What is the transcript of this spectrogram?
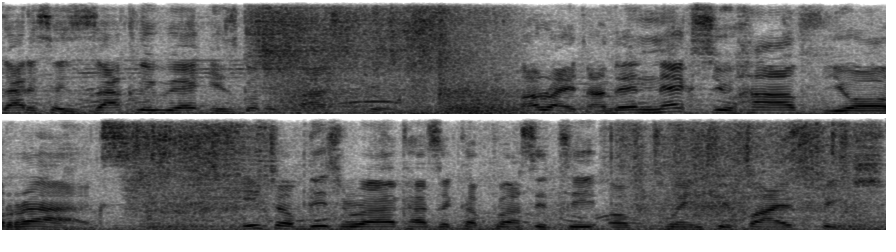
That is exactly where it's going to pass through. All right, and then next you have your racks. Each of these racks has a capacity of 25 fish.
